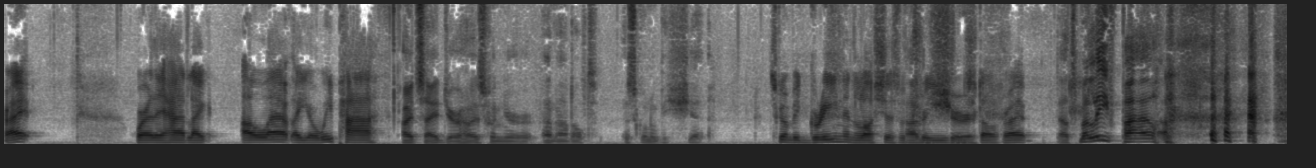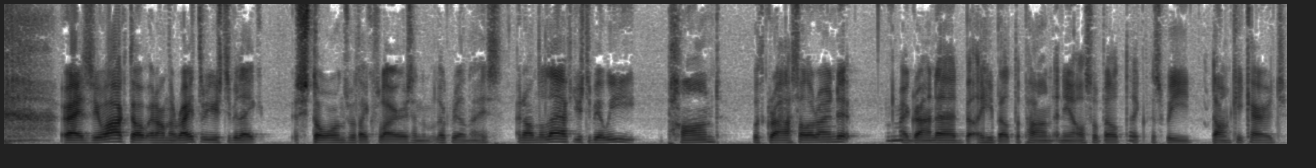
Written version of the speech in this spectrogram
right? Where they had like a left like your wee path. outside your house when you're an adult? It's going to be shit. It's gonna be green and luscious with I'm trees sure. and stuff, right? That's my leaf pile. Right, so you walked up, and on the right there used to be like stones with like flowers, and they looked real nice. And on the left used to be a wee pond with grass all around it. My granddad he built the pond, and he also built like this wee donkey carriage,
